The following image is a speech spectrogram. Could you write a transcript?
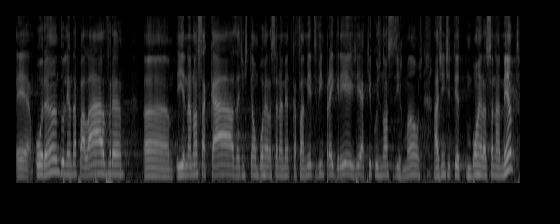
é, orando, lendo a palavra, uh, e na nossa casa a gente ter um bom relacionamento com a família, de vir para a igreja, e aqui com os nossos irmãos, a gente ter um bom relacionamento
